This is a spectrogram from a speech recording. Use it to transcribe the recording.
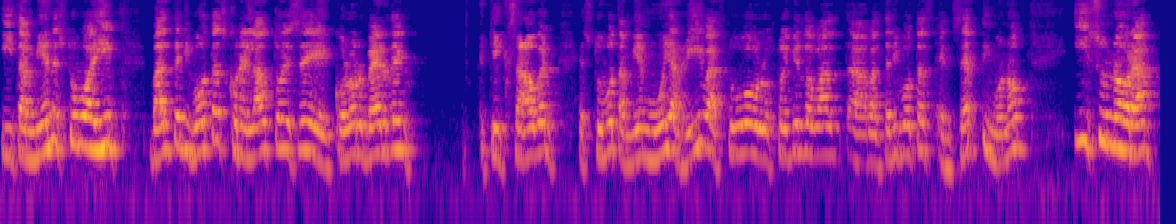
Y también estuvo ahí Valtteri Bottas con el auto ese color verde. Kick Sauber estuvo también muy arriba, estuvo, lo estoy viendo a Valtteri Bottas en séptimo, ¿no? Y Sonora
